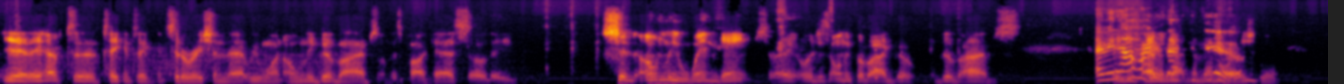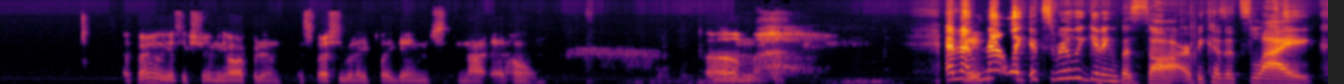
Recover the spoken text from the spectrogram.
yeah, they have to take into consideration that we want only good vibes on this podcast. So they should only win games, right? Or just only provide good good vibes. I mean, how hard is that to do? Apparently, it's extremely hard for them, especially when they play games not at home. Um, and yeah. now, like, it's really getting bizarre because it's like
